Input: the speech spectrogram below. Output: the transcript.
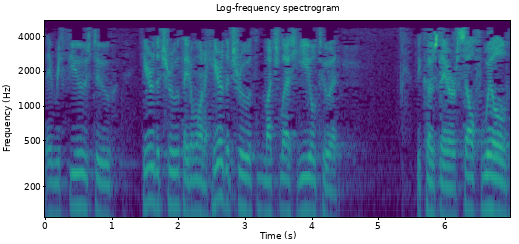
They refuse to hear the truth. They don't want to hear the truth, much less yield to it, because they are self willed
